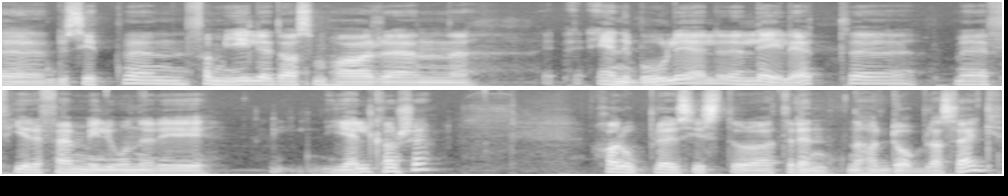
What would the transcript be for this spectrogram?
eh, du sitter med en familie da som har en enebolig eller en leilighet eh, med fire-fem millioner i gjeld, kanskje, har opplevd siste året at rentene har dobla seg,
